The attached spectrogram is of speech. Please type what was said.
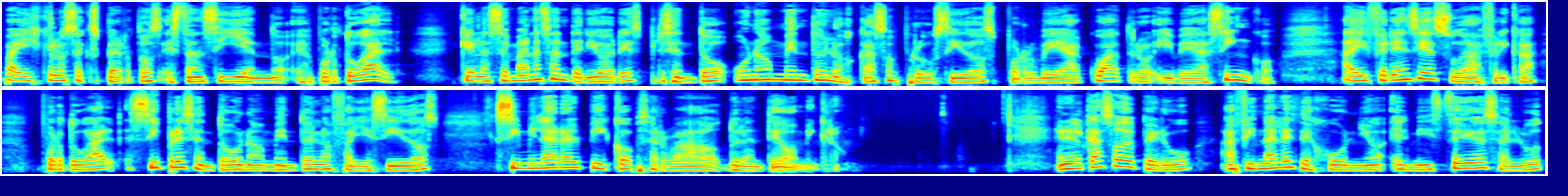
país que los expertos están siguiendo es Portugal, que en las semanas anteriores presentó un aumento en los casos producidos por BA4 y BA5. A diferencia de Sudáfrica, Portugal sí presentó un aumento en los fallecidos similar al pico observado durante Omicron. En el caso de Perú, a finales de junio, el Ministerio de Salud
